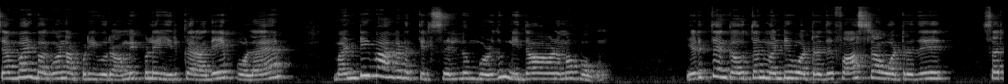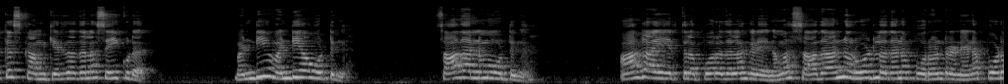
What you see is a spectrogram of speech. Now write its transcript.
செவ்வாய் பகவான் அப்படி ஒரு அமைப்பில் இருக்கார். அதே போல் வண்டி வாகனத்தில் செல்லும் பொழுதும் நிதானமாக போகும் எடுத்தன் கௌத்தன் வண்டி ஓட்டுறது ஃபாஸ்ட்டாக ஓட்டுறது சர்க்கஸ் காமிக்கிறது அதெல்லாம் செய்யக்கூடாது. வண்டியை வண்டியாக ஓட்டுங்க. சாதாரணமாக ஓட்டுங்க. ஆகாயத்தில் போகிறதெல்லாம் கிடையாது. நம்ம சாதாரண ரோட்டில் தானே போகிறோன்ற நினப்போட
